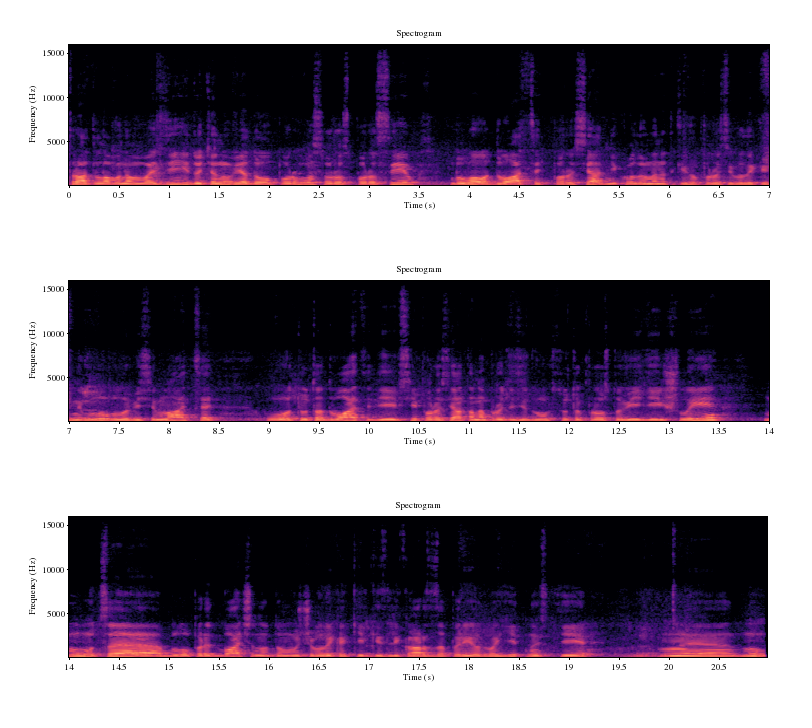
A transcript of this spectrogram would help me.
втратила вона в вазі, і дотягнув я до опоросу, розпоросив. Було 20 поросят, ніколи в мене таких опоросів великих не було, було 18. О, тут 20, і всі поросята на протязі двох суток просто відійшли. Ну, це було передбачено, тому що велика кількість лікарств за період вагітності. Е, ну,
